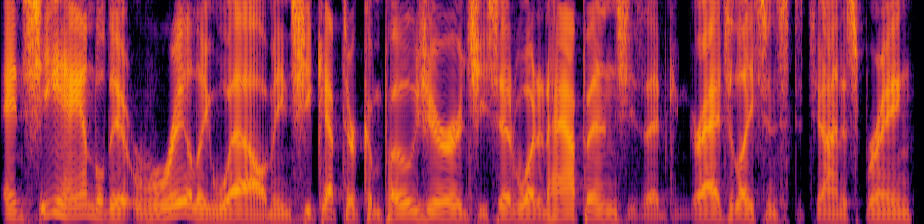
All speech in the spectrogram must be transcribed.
and she handled it really well. I mean, she kept her composure and she said what had happened. She said, Congratulations to China Spring.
